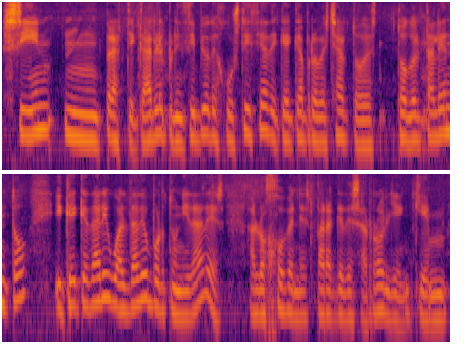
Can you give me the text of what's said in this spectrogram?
sin mm, practicar el principio de justicia de que hay que aprovechar todo, el talento y que hay que dar igualdad de oportunidades a los jóvenes para que desarrollen. Quien,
